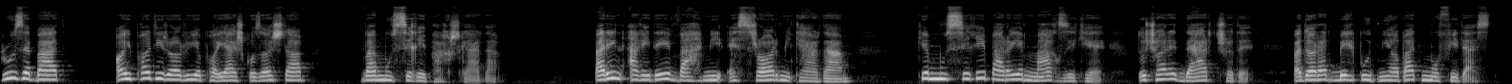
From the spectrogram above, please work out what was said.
روز بعد آیپادی را روی پایش گذاشتم و موسیقی پخش کردم. بر این عقیده وهمی اصرار می کردم که موسیقی برای مغزی که دچار درد شده و دارد بهبود میابد مفید است.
